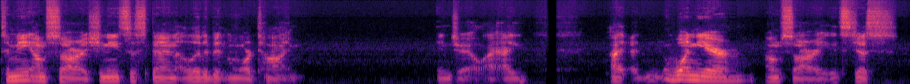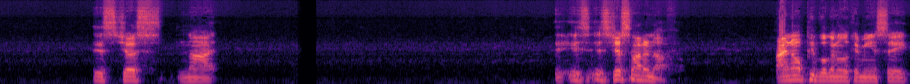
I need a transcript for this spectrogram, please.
To me, I'm sorry. She needs to spend a little bit more time in jail. I, I, I one year. I'm sorry. It's just, it's just not. It's, it's just not enough. I know people are going to look at me and say,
